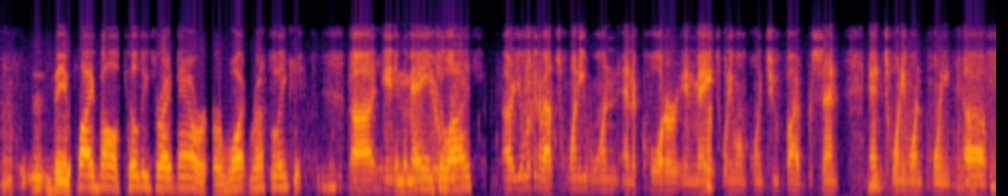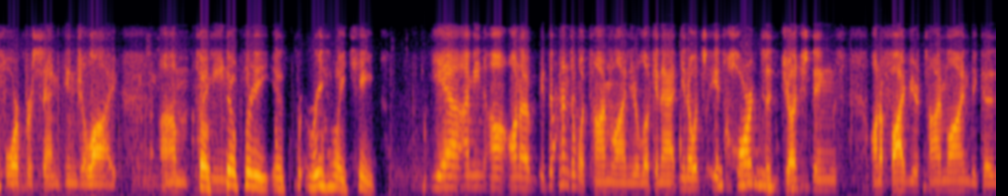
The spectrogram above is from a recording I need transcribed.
the implied volatilities right now are, are what roughly? Uh, in, in the May, May and July. Uh, you're looking about 21 and a quarter in May, 21.25 percent, and 21.4 percent in July. Um, so I it's mean, still pretty, it's reasonably cheap. Yeah, I mean, uh, on a it depends on what timeline you're looking at. You know, it's it's hard to judge things on a five-year timeline because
